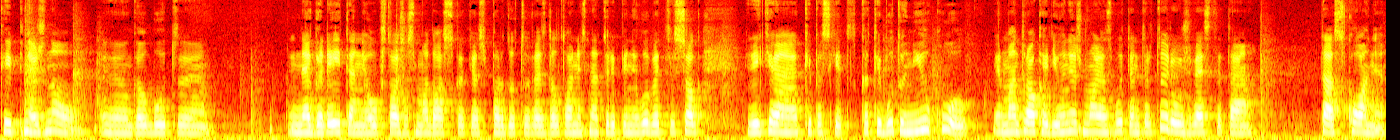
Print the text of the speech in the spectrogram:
Kaip nežinau, e, galbūt e, negaliai ten į aukštosios mados kokios parduotuvės dėl to, nes neturi pinigų, bet tiesiog reikia, kaip pasakyti, kad tai būtų new cool. Ir man atrodo, kad jauni žmonės būtent ir turi užvesti tą, tą skonį,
